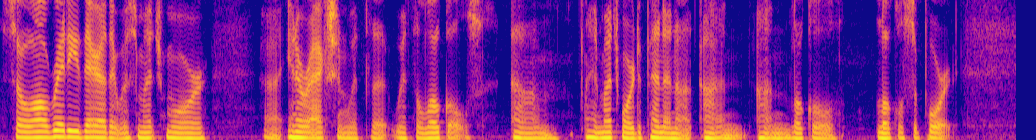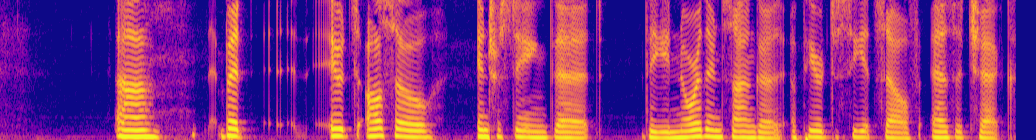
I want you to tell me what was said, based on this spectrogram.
So already there, there was much more uh, interaction with the with the locals, um, and much more dependent on on, on local local support. Uh, but it's also interesting that the Northern Sangha appeared to see itself as a check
